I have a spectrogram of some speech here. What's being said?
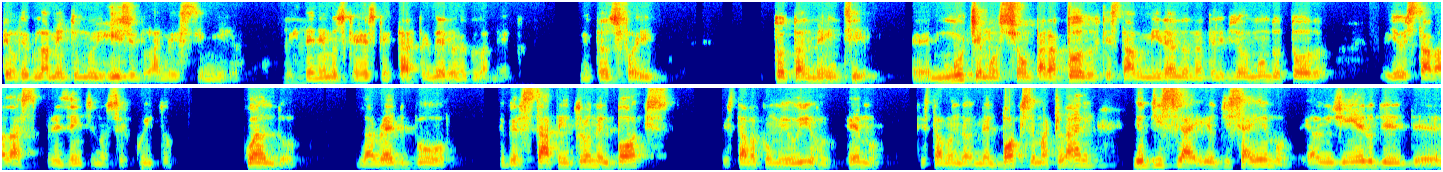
tem um regulamento muito rígido a nesse nível. Uhum. Temos que respeitar primeiro o regulamento. Então, foi totalmente é, muita emoção para todos que estavam mirando na televisão, o mundo todo. E eu estava lá presente no circuito quando a Red Bull, Verstappen entrou no box, estava com meu filho, Emo, que estava no box da McLaren. Eu disse a, eu disse a Emo, é o engenheiro de, de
